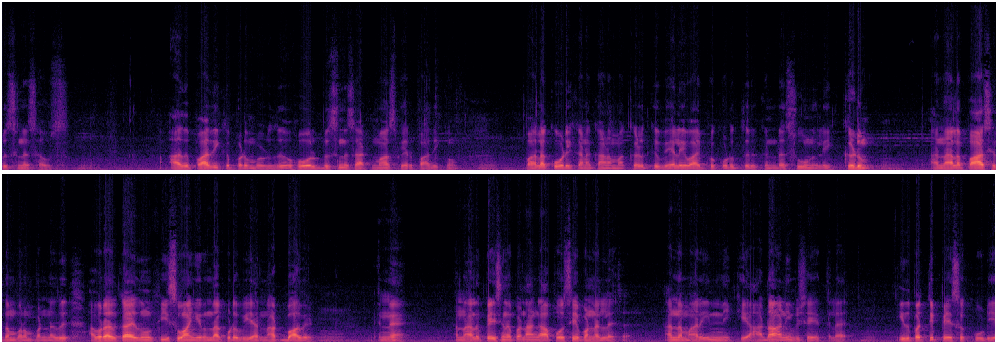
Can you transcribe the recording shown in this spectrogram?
பிஸ்னஸ் ஹவுஸ் அது பாதிக்கப்படும் பொழுது ஹோல் பிஸ்னஸ் அட்மாஸ்பியர் பாதிக்கும். பல கோடிக்கணக்கான மக்களுக்கு வேலைவாய்ப்பு கொடுத்துருக்கின்ற சூழ்நிலை கெடும். அதனால் பா. சிதம்பரம் பண்ணது. அவர் அதுக்காக எதுவும் ஃபீஸ் வாங்கியிருந்தா கூட வி ஆர் நாட் பாதட் என்ன? அதனால் பேசினப்ப நாங்கள் அப்போஸே பண்ணலை. அந்த மாதிரி இன்னைக்கு அடானி விஷயத்தில் இது பற்றி பேசக்கூடிய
